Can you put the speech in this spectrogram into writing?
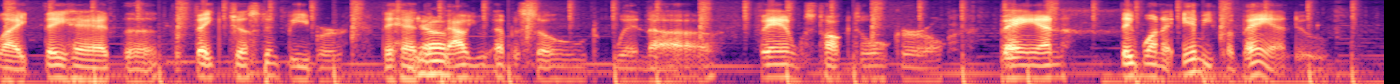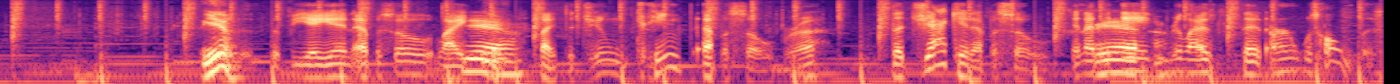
Like they had the, the fake Justin Bieber. They had Yep. the value episode when uh, Van was talking to old girl. Van, they won an Emmy for Van, dude. Yeah. The, the BAN episode, like Yeah. like the Juneteenth episode, bruh. The jacket episode, and at the end you realize that Earn was homeless.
